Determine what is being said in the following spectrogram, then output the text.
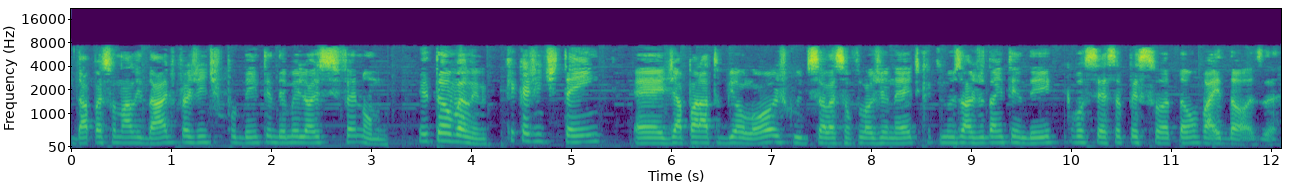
da personalidade para a gente poder entender melhor esse fenômeno. Então, Belino, o que, que a gente tem é, de aparato biológico e de seleção filogenética que nos ajuda a entender que você é essa pessoa tão vaidosa?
